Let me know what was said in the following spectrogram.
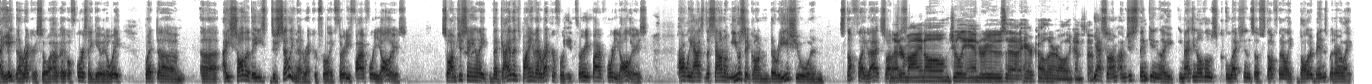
I hate that record, so I, I, of course I gave it away. But um, uh, I saw that they they're selling that record for like 35 40 dollars. So I'm just saying, like the guy that's buying that record for 35 40 dollars probably has the sound of music on the reissue and stuff like that. So I'm Letter just, vinyl, Julie Andrews, uh, hair color, all that kind of stuff. yeah. So I'm I'm just thinking, like, imagine all those collections of stuff that are like dollar bins, but are like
